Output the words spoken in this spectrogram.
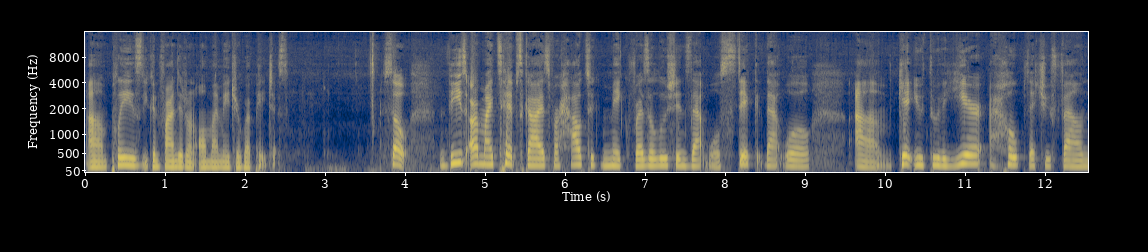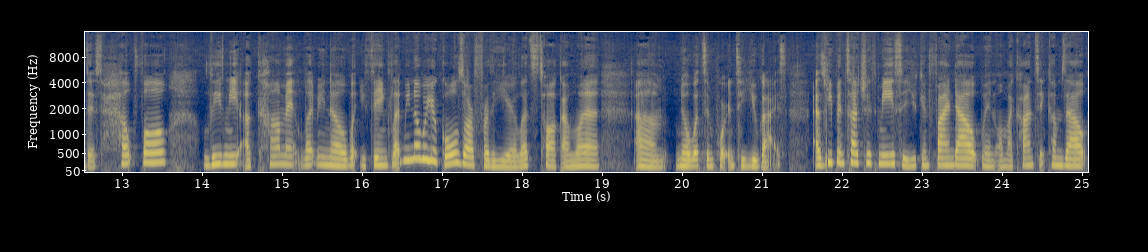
um, please, you can find it on all my major web pages. So, these are my tips, guys, for how to make resolutions that will stick, that will um, get you through the year. I hope that you found this helpful. Leave me a comment. Let me know what you think. Let me know what your goals are for the year. Let's talk. I want to um, know what's important to you guys. As keep in touch with me so you can find out when all my content comes out.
